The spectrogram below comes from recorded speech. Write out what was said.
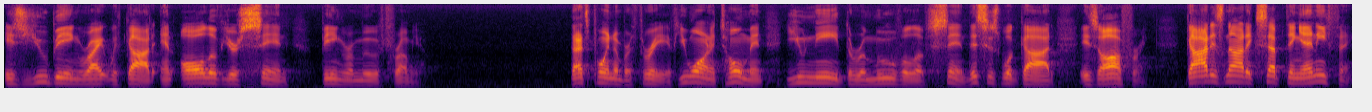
is you being right with God and all of your sin being removed from you. That's point number three. If you want atonement, you need the removal of sin. This is what God is offering. God is not accepting anything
